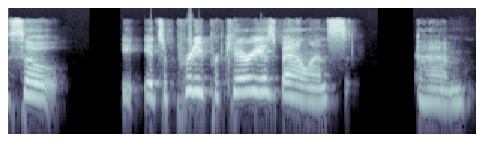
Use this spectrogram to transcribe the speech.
So it's a pretty precarious balance um,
